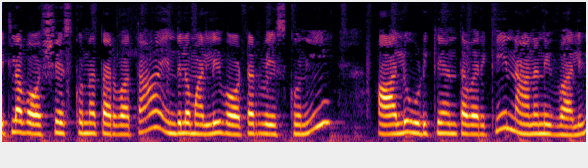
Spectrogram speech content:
ఇట్లా వాష్ చేసుకున్న తర్వాత ఇందులో మళ్ళీ వాటర్ వేసుకొని ఆలు ఉడికేంత వరకు నాననివ్వాలి.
